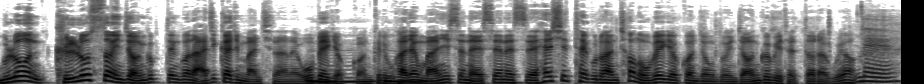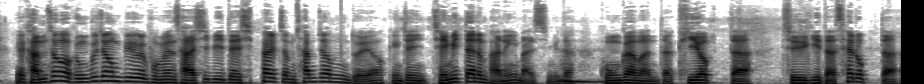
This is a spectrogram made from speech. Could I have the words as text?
물론 글로써 이제 언급된 건 아직까진 많지는 않아요. 500여 음, 건. 그리고 음. 가장 많이 쓰는 SNS에 해시태그로 한 1,500여 건 정도 이제 언급이 됐더라고요. 네. 감성어 긍부정 비율 보면 42대 18.3 정도예요. 굉장히 재밌다는 반응이 많습니다. 음. 공감한다, 귀엽다, 즐기다, 새롭다.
